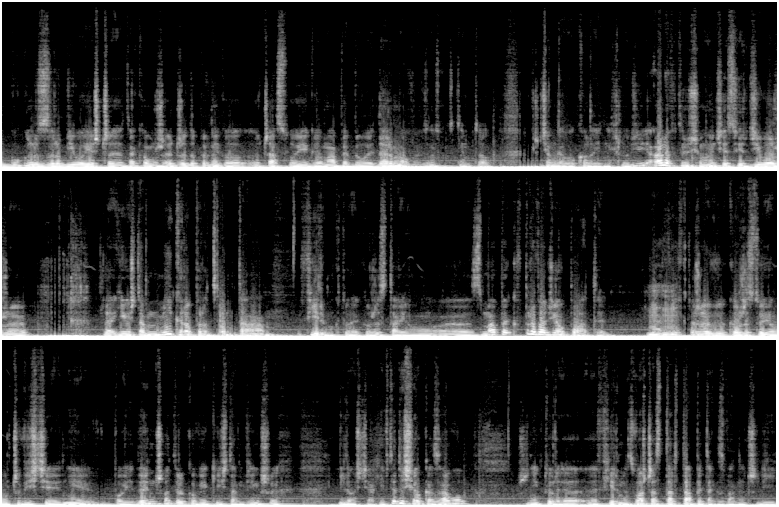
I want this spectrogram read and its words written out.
Google zrobiło jeszcze taką rzecz, że do pewnego czasu jego mapy były darmowe, w związku z tym to przyciągało kolejnych ludzi, ale w którymś momencie stwierdziło, że dla jakiegoś tam mikroprocenta firm, które korzystają e, z mapek, wprowadzi opłaty. Mhm. I którzy wykorzystują oczywiście nie pojedynczo, tylko w jakichś tam większych ilościach. I wtedy się okazało, że niektóre e, firmy, zwłaszcza startupy tak zwane, czyli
